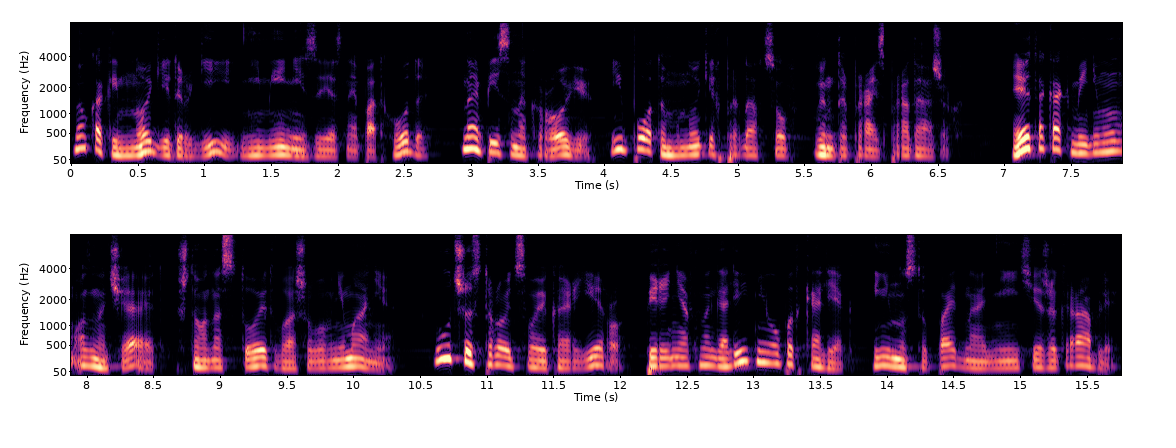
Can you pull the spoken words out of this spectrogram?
но, как и многие другие не менее известные подходы, написана кровью и потом многих продавцов в enterprise продажах. Это как минимум означает, что она стоит вашего внимания. Лучше строить свою карьеру, переняв многолетний опыт коллег и не наступать на одни и те же грабли,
